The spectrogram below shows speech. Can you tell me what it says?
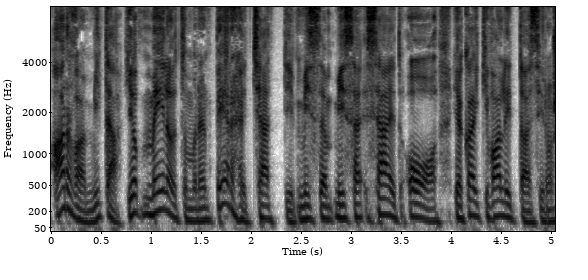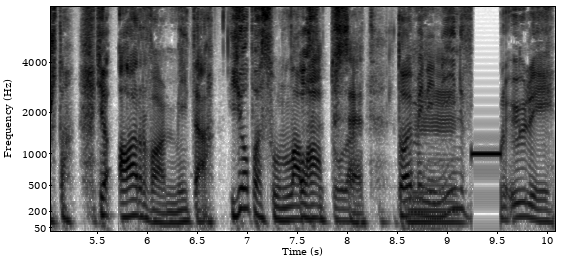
Arvaa mitä, jo, meillä on semmoinen perhechatti, missä, missä sä et oo, ja kaikki valittaa sinusta. Ja arvaa mitä, jopa sun lapset, Lapset. tulee. Toi meni Mm. niin f***n yli.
